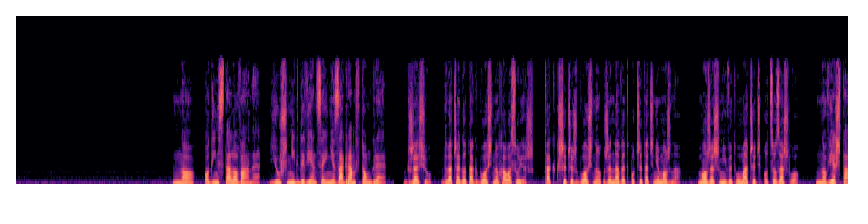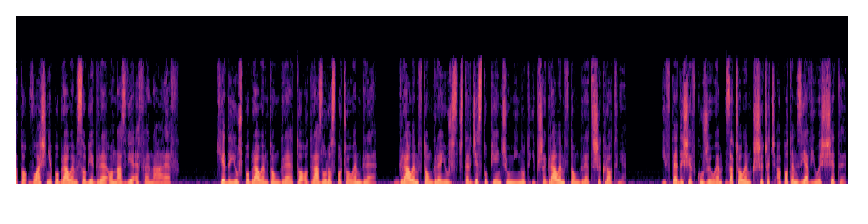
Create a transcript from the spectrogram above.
No, odinstalowane. Już nigdy więcej nie zagram w tą grę. Grzesiu, dlaczego tak głośno hałasujesz? Tak krzyczysz głośno, że nawet poczytać nie można. Możesz mi wytłumaczyć, o co zaszło? No wiesz tato, właśnie pobrałem sobie grę o nazwie FNAF. Kiedy już pobrałem tą grę, to od razu rozpocząłem grę. Grałem w tą grę już z 45 minut i przegrałem w tą grę trzykrotnie. I wtedy się wkurzyłem, zacząłem krzyczeć, a potem zjawiłeś się ty.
